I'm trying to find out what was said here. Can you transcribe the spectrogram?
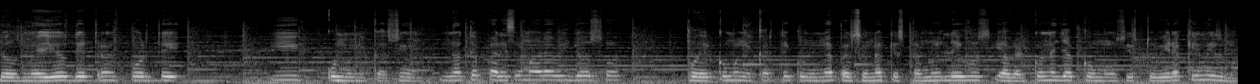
los medios de transporte y comunicación. ¿No te parece maravilloso poder comunicarte con una persona que está muy lejos y hablar con ella como si estuviera aquí mismo?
